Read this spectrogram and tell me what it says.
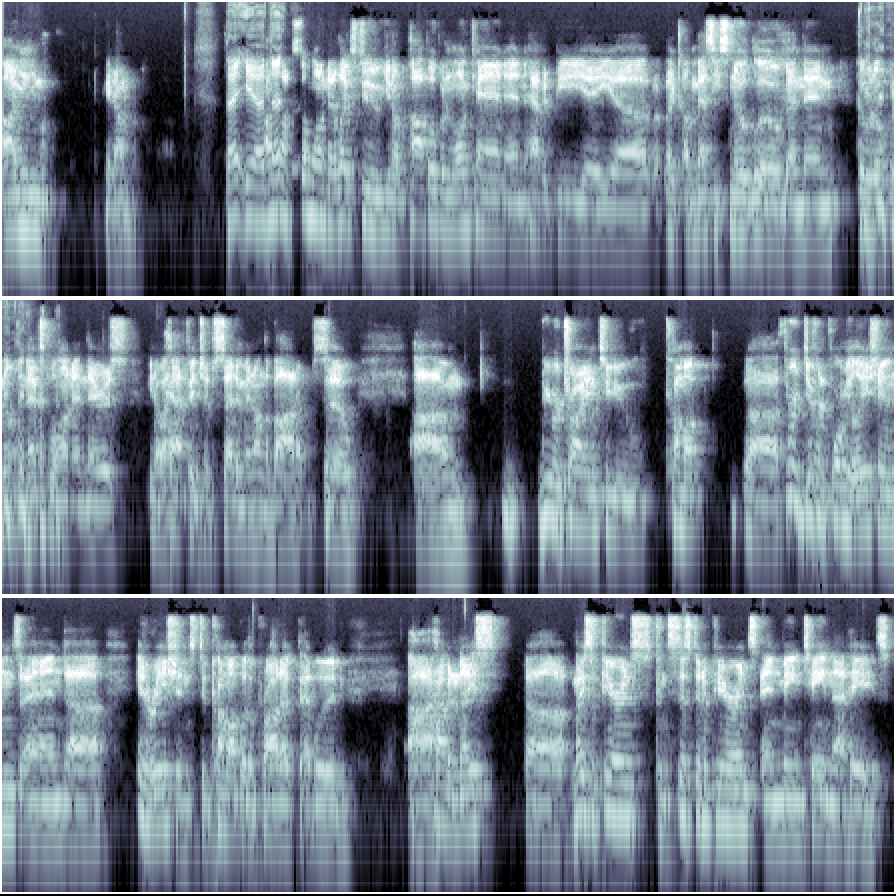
I'm you know that yeah, I'm that, not someone that likes to you know pop open one can and have it be a uh, like a messy snow globe, and then go to open up the next one and there's you know a half inch of sediment on the bottom. So um, we were trying to come up uh, through different formulations and uh, iterations to come up with a product that would uh, have a nice uh, nice appearance, consistent appearance, and maintain that haze.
